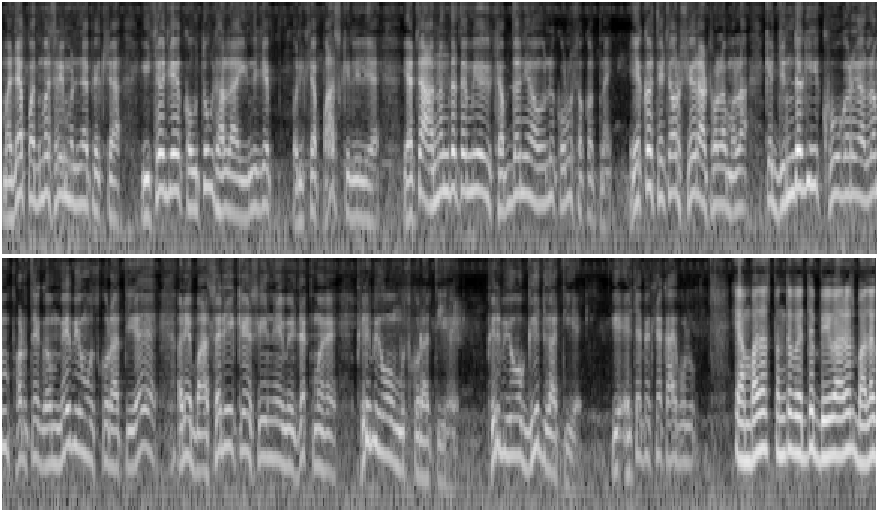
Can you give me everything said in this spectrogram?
माझ्या पद्मश्री मिळण्यापेक्षा हिचं जे कौतुक झालं आहे हिने जे परीक्षा पास केलेली आहे याचा आनंद तर मी शब्दाने करू शकत नाही. एकच त्याच्यावर शेर आठवला मला की जिंदगी खूगरे अलम फरते गम मे भी मुस्कुराती है. अरे बासरी के सीने में जख्म है फिर भी वो मुस्कुराती है फिर भी वो गीत गाती है. याच्यापेक्षा काय बोलू? हे अंबादास पंत वैद्य बेवारस बालक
